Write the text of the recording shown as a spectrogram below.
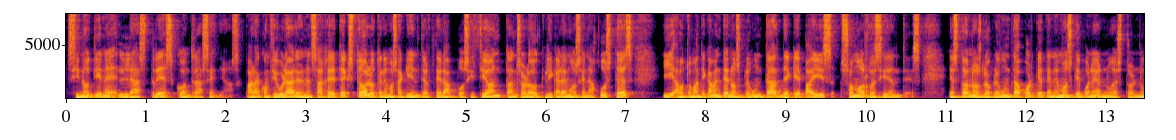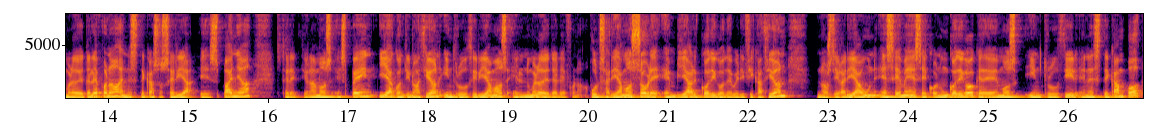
si no tiene las tres contraseñas. Para configurar el mensaje de texto lo tenemos aquí en tercera posición, tan solo clicaremos en ajustes y automáticamente nos pregunta de qué país somos residentes. Esto nos lo pregunta porque tenemos que poner nuestro número de teléfono, en este caso sería España, seleccionamos Spain y a continuación introduciríamos el número de teléfono. Pulsaríamos sobre enviar código de verificación verificación, nos llegaría un SMS con un código que debemos introducir en este campo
